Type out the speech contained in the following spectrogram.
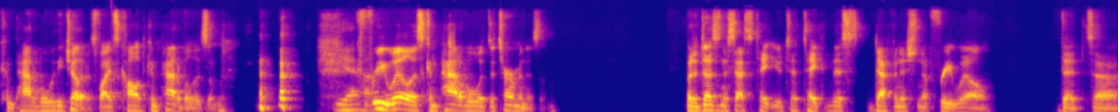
compatible with each other. That's why it's called compatibilism. yeah. Free will is compatible with determinism. But it does necessitate you to take this definition of free will that uh,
